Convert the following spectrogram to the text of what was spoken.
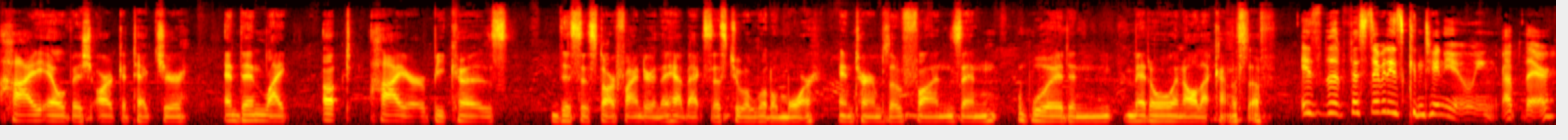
high elvish architecture, and then like upped higher because this is Starfinder and they have access to a little more in terms of funds and wood and metal and all that kind of stuff. Is the festivities continuing up there?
